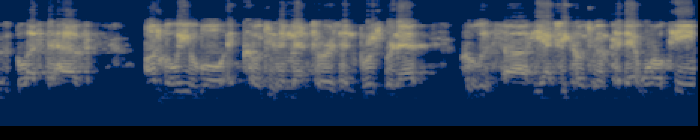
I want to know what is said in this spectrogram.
was blessed to have unbelievable coaches and mentors. And Bruce Burnett, who was uh, he actually coached me on the cadet world team,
